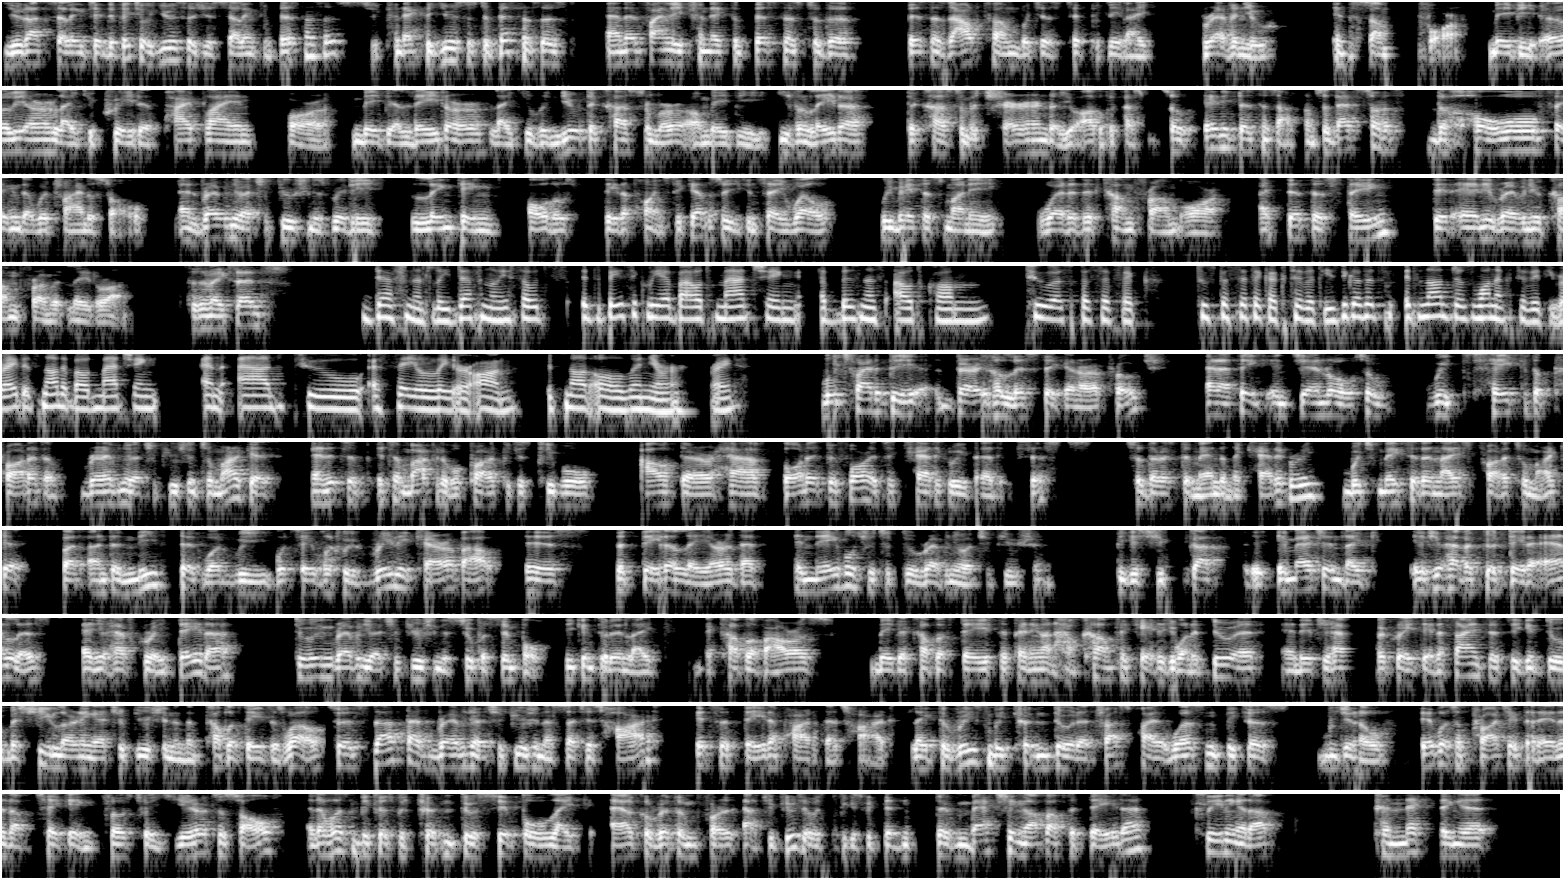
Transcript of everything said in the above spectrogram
you're not selling to individual users, you're selling to businesses. So you connect the users to businesses, and then finally you connect the business to the business outcome, which is typically like revenue in some form. Maybe earlier, like you create a pipeline or maybe later, like you renewed the customer, or maybe even later, the customer churned or you out the customer. So any business outcome. So that's sort of the whole thing that we're trying to solve. And revenue attribution is really linking all those data points together. So you can say, well, we made this money. Where did it come from? Or I did this thing. Did any revenue come from it later on? Does it make sense? Definitely, definitely. So it's it's basically about matching a business outcome to a specific to specific activities because it's it's not just one activity right? It's not about matching an ad to a sale later on. It's not all linear right? We try to be very holistic in our approach. And i think in general so we take the product of revenue attribution to market and it's a it's a marketable product because people out there have bought it before. It's a category that exists so there is demand in the category which makes it a nice product to market but underneath it, what we would say, what we really care about is the data layer that enables you to do revenue attribution. because you've got imagine like if you have a good data analyst and you have great data, doing revenue attribution is super simple. He can do it in like a couple of hours, maybe a couple of days, depending on how complicated you want to do it. And if you have a great data scientist, you can do machine learning attribution in a couple of days as well. So it's not that revenue attribution as such is hard. It's the data part that's hard. Like the reason we couldn't do it at Trustpilot wasn't because, you know, it was a project that ended up taking close to a year to solve. And that wasn't because we couldn't do a simple like algorithm for attribution. It was because we didn't. The matching up of the data, cleaning it up, connecting it,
